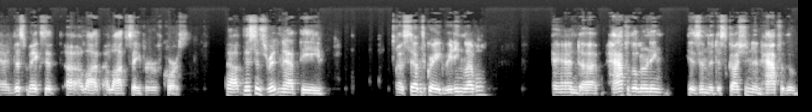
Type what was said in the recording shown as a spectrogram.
and this makes it a lot a lot safer, of course. Now, this is written at the uh, seventh grade reading level and uh, half of the learning is in the discussion and half of the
